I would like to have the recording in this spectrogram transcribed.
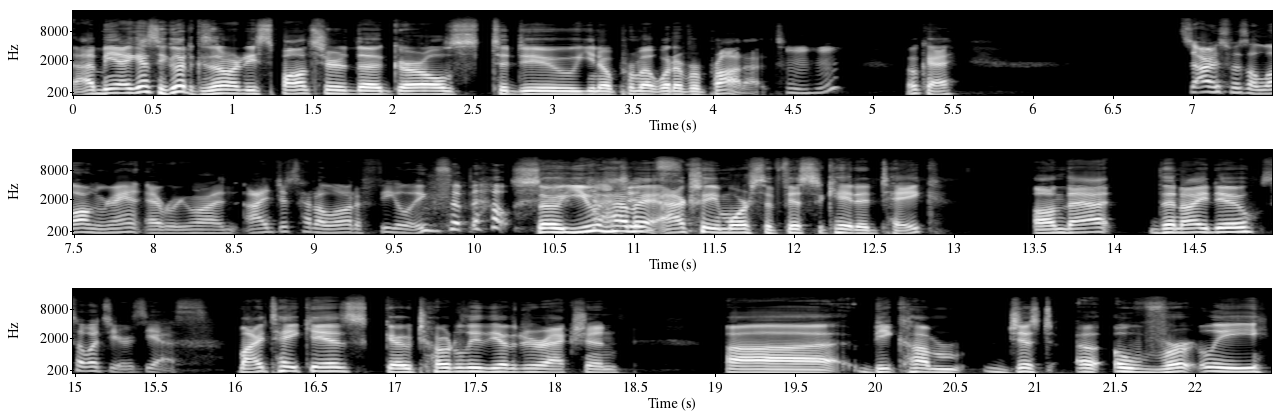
I mean, I guess I could because I already sponsored the girls to do, you know, promote whatever product. Mm-hmm. Okay. Sorry, this was a long rant, everyone. I just had a lot of feelings about. So you have a, actually a more sophisticated take on that than I do. So what's yours? Yes. My take is go totally the other direction. Uh, become just uh, overtly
